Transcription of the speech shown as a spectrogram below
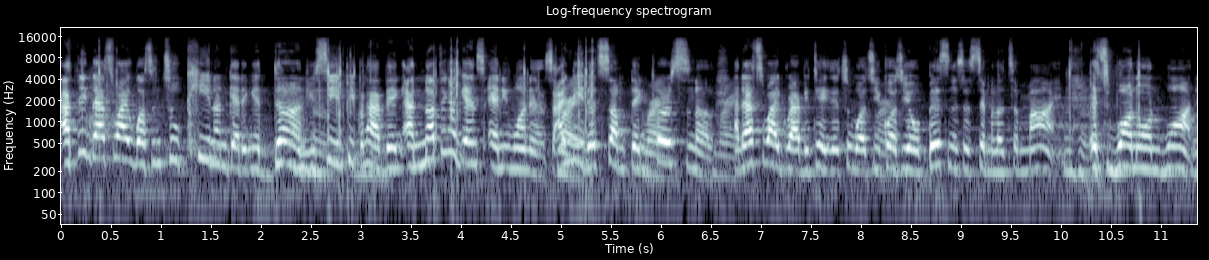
I think that's why I wasn't too keen on getting it done. You see people having, and nothing against anyone else. I Mm-hmm. Right. needed something Right. personal. Right. And that's why I gravitated towards you. Mm-hmm. because your business is similar to mine. It's one on one.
